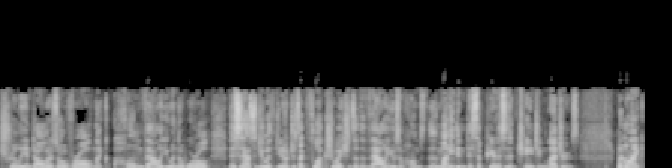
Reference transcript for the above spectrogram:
trillion dollars overall in like home value in the world. This has to do with, you know, just like fluctuations of the values of homes. The money didn't disappear. This isn't changing ledgers. But like,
